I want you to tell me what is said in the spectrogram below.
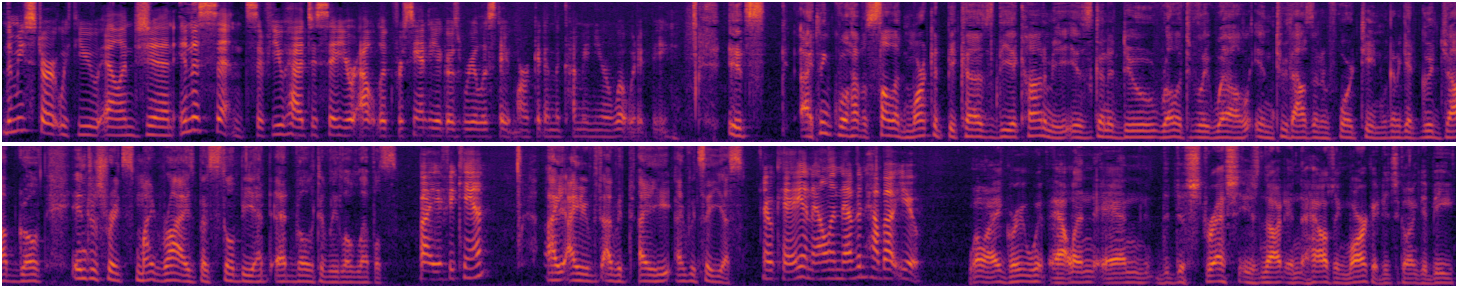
let me start with you, Alan Gin. In a sentence, if you had to say your outlook for San Diego's real estate market in the coming year, what would it be? It's I think we'll have a solid market because the economy is going to do relatively well in 2014. We're going to get good job growth. Interest rates might rise, but still be at, at relatively low levels. Buy if you can? I, I, I would, I, I would say yes. Okay, and Alan Nevin, how about you? Well, I agree with Alan, and the distress is not in the housing market. It's going to be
